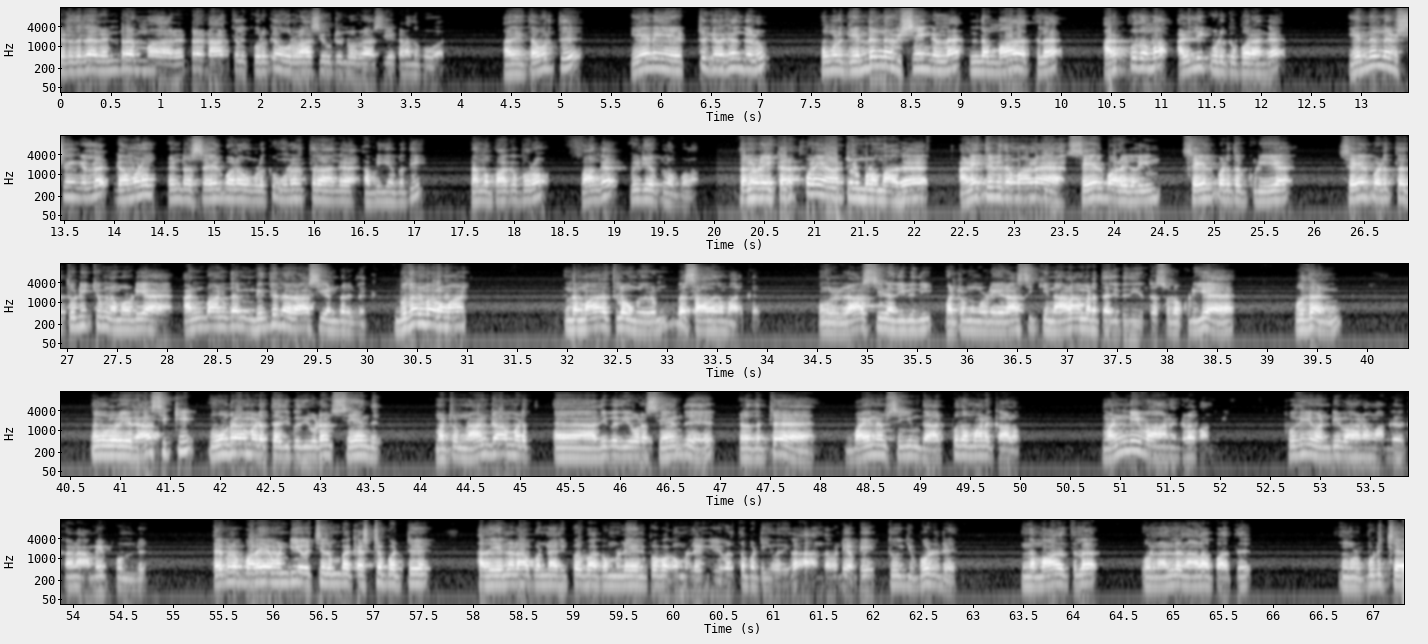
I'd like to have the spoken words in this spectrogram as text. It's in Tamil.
கிட்டத்தட்ட ரெண்டரை ரெண்டரை நாட்களுக்கு ஒருக்க ஒரு ராசி விட்டு இன்னொரு ராசியை கடந்து போவார். அதை தவிர்த்து ஏனைய எட்டு கிரகங்களும் உங்களுக்கு என்னென்ன விஷயங்கள்ல இந்த மாதத்துல அற்புதமா அள்ளி கொடுக்க போறாங்க என்னென்ன விஷயங்கள்ல கவனம் என்ற செயல்பாடை உங்களுக்கு உணர்த்துறாங்க அப்படிங்கிற பத்தி நம்ம பார்க்க போறோம். வாங்க வீடியோக்குள்ள போகலாம் தன்னுடைய கற்பனை ஆற்றல் மூலமாக அனைத்து விதமான செயல்பாடுகளையும் செயல்படுத்தக்கூடிய செயல்படுத்த துடிக்கும் நம்மளுடைய அன்பார்ந்த மிதுன ராசி என்பர்களுக்கு புதன் பகவான் இந்த மாதத்துல உங்களுக்கு ரொம்ப சாதகமா இருக்கு உங்களுடைய ராசியின் அதிபதி மற்றும் உங்களுடைய ராசிக்கு நாலாம் இடத்த அதிபதி என்று சொல்லக்கூடிய புதன் உங்களுடைய ராசிக்கு மூன்றாம் இடத்த அதிபதியுடன் சேர்ந்து மற்றும் நான்காம் இட அதிபதியோட சேர்ந்து கிட்டத்தட்ட பயணம் செய்யும் இந்த அற்புதமான காலம். வண்டி வாகனங்களை வாங்குவீங்க. புதிய வண்டி வாகனம் வாங்குறதுக்கான அமைப்பு உண்டு. அதே போல் பழைய வண்டியை வச்சு ரொம்ப கஷ்டப்பட்டு அது என்னடா பண்ண ரிப்பேர் பார்க்க முடியல ரிப்பேர் பார்க்க முடியலன்னு வருத்தப்பட்டீங்க பார்த்தீங்களா அந்த வண்டியை அப்படியே தூக்கி போட்டுட்டு இந்த மாதத்தில் ஒரு நல்ல நாளாக பார்த்து உங்களுக்கு பிடிச்ச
